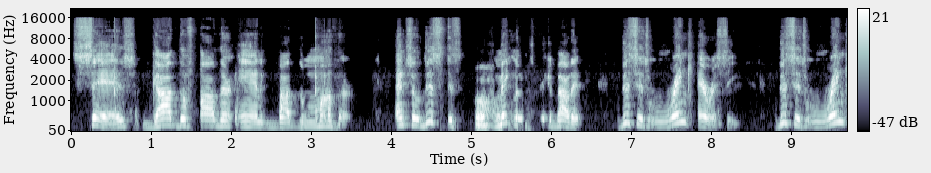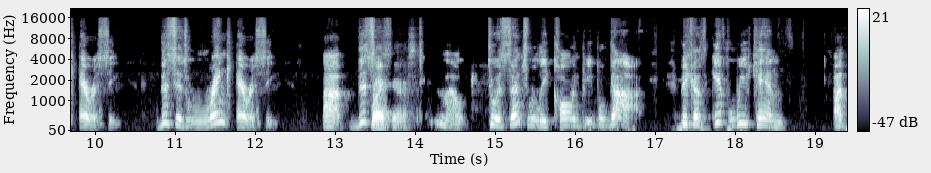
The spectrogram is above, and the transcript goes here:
says God the Father and God the Mother. And so this is Oh. make no mistake about it, this is rank heresy. This is rank heresy. This is rank heresy. Uh, this Right is tantamount to essentially calling people God. Because if we can, uh,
